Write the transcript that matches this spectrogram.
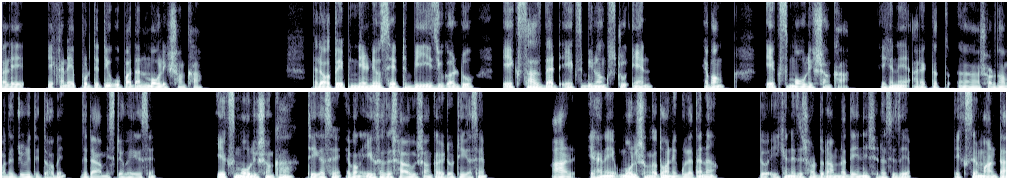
তাহলে এখানে প্রতিটি উপাদান মৌলিক সংখ্যা। তাহলে অতএব নির্ণয় set B is equal to X such that X belongs to N এবং এক্স মৌলিক সংখ্যা। এখানে আরেকটা শর্ত আমাদের জুড়ে দিতে হবে, যেটা মিস্টেক হয়ে গেছে। এক্স মৌলিক সংখ্যা, ঠিক আছে, এবং এক্স আছে স্বাভাবিক সংখ্যা, এটাও ঠিক আছে। আর এখানে মৌলিক সংখ্যা তো অনেকগুলো, তাই না? তো এখানে যে শর্তটা আমরা দেইনি, সেটা হচ্ছে যে এক্সের মানটা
